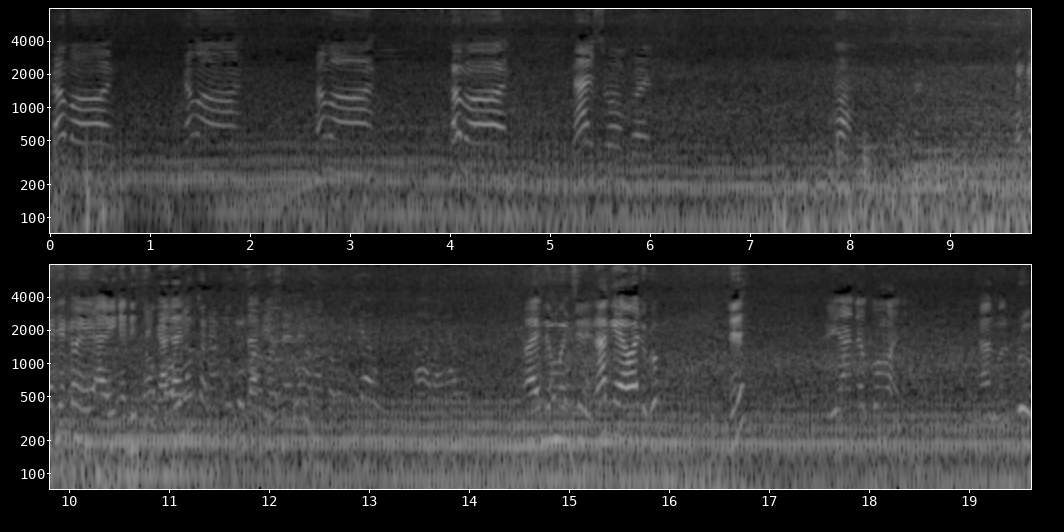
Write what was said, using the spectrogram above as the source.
Come on. Come on. Come on. Come on. Nice one, friend. Ah. An gaje kawai a editing ka gani? Za ka yi silence. Ai duk mun cire. Na ga yawa dugo? Eh? We are not going. That's my bro.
